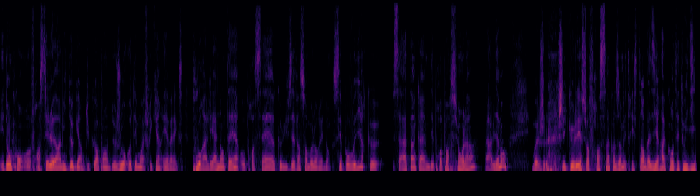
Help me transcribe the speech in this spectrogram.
Et donc, on, France Télé a mis deux gardes du corps pendant deux jours au témoin africain et à Valex pour aller à Nanterre au procès que lui faisait Vincent Bolloré. Donc, c'est pour vous dire que ça atteint quand même des proportions là. Alors évidemment, moi j'ai gueulé sur France 5 en disant mais Tristan, vas-y raconte et tout. Il dit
